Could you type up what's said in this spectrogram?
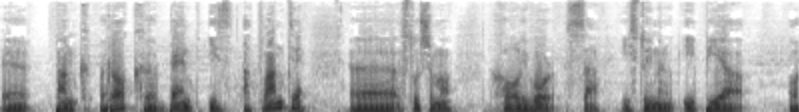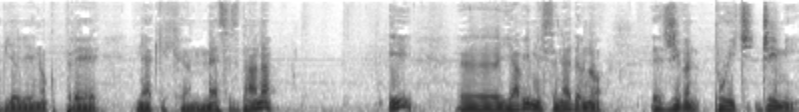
e, punk rock band iz Atlante, e, slušamo Holy War sa istoimenog EP-a objavljenog pre nekih e, mesec dana. I e, javio mi se nedavno e, Živan Pujić Jimmy,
